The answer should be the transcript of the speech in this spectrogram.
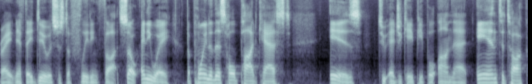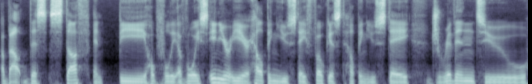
right? And if they do, it's just a fleeting thought. So, anyway, the point of this whole podcast is to educate people on that and to talk about this stuff and be hopefully a voice in your ear, helping you stay focused, helping you stay driven to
